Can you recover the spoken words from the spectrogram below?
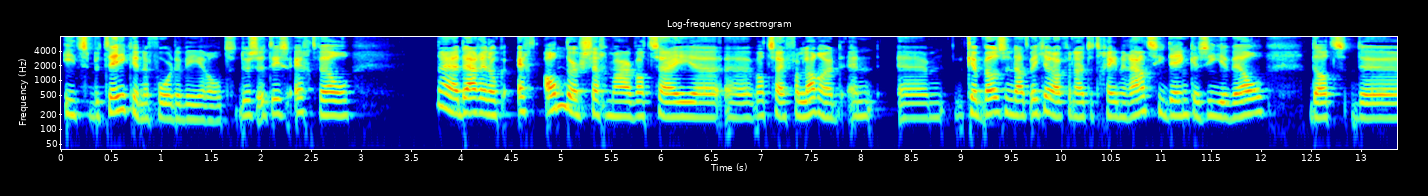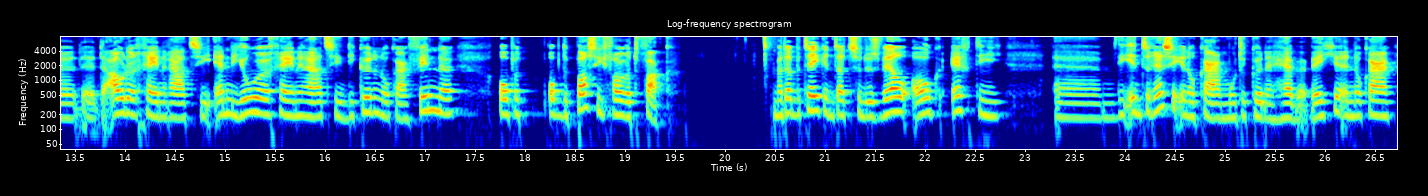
iets betekenen voor de wereld. Dus het is echt wel, nou ja, daarin ook echt anders, zeg maar, wat zij, uh, uh, wat zij verlangen. En uh, ik heb wel eens inderdaad, weet je, nou, vanuit het generatiedenken zie je wel dat de, de, de oudere generatie en de jongere generatie, die kunnen elkaar vinden op, het, op de passie voor het vak. Maar dat betekent dat ze dus wel ook echt die, uh, die interesse in elkaar moeten kunnen hebben, weet je, en elkaar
